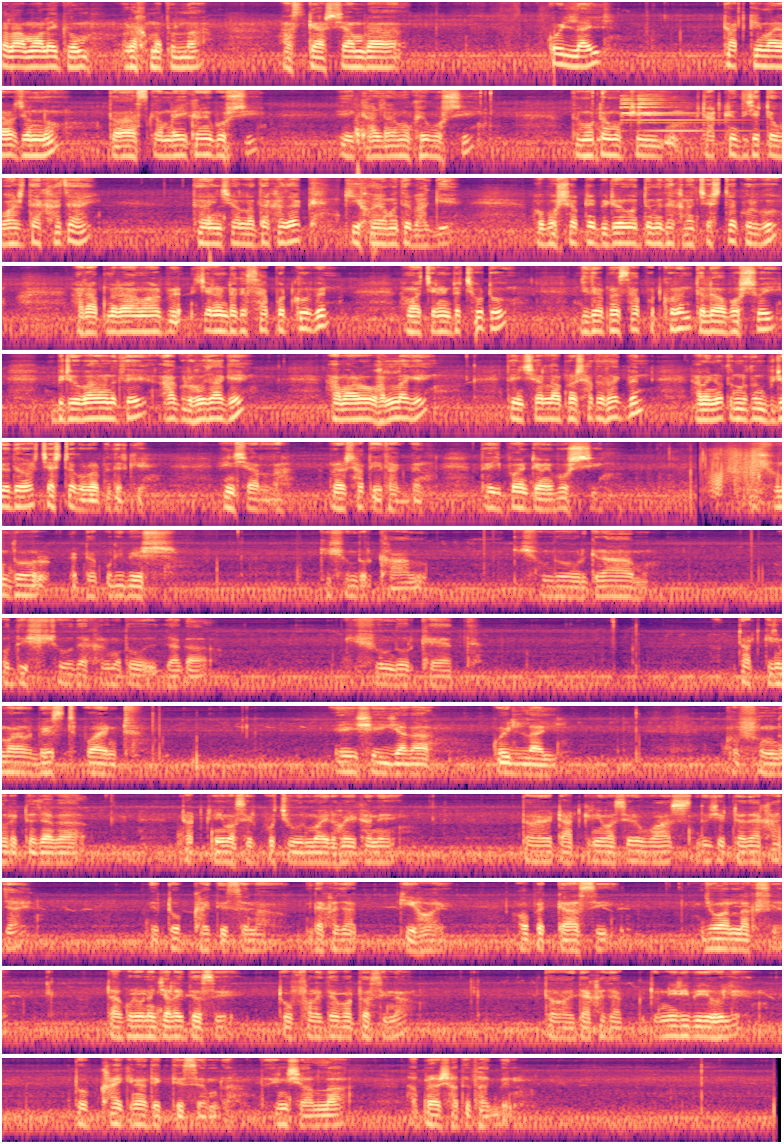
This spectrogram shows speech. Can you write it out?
আসসালামু আলাইকুম রহমতুল্লাহ। আজকে আসছি আমরা কৈলাই টাটকি মারার জন্য। তো আজকে আমরা এখানে বসছি, এই খালটার মুখে বসছি। তো মোটামুটি টাটকির দু চারটে ওয়াশ দেখা যায়। তা ইনশাল্লাহ দেখা যাক কি হয় আমাদের ভাগ্যে। অবশ্যই আপনি ভিডিওর মাধ্যমে দেখানোর চেষ্টা করব। আর আপনারা আমার চ্যানেলটাকে সাপোর্ট করবেন। আমার চ্যানেলটা ছোট। যদি আপনারা সাপোর্ট করেন, তাহলে অবশ্যই ভিডিও বানানোতে আগ্রহ জাগে, আমারও ভালো লাগে। তো ইনশাল্লাহ আপনার সাথে থাকবেন। আমি নতুন নতুন ভিডিও দেওয়ার চেষ্টা করব আপনাদেরকে। ইনশাল্লাহ আপনারা সাথেই থাকবেন। তো এই পয়েন্টে আমি বসছি। কি সুন্দর একটা পরিবেশ। কি সুন্দর খাল। কি সুন্দর গ্রাম। অদৃশ্য দেখার মতো জায়গা। সুন্দর ক্ষেত। টাটকির মারার বেস্ট পয়েন্ট এই সেই জায়গা, কৈল্লাই। খুব সুন্দর একটা জায়গা। টাটকিনি মাছের প্রচুর মায়ের হয় এখানে। তাই টাটকিনি মাছের ওয়াশ দুই চারটা দেখা যায়। টোপ খাইতেছে না, দেখা যাক কি হয়। অপেক্ষা আছি, জোয়ার লাগছে। ঠাকুর অনেক জ্বালাইতেছে টোপ ফালাইতে পারতেছি না। তো দেখা যাক, একটু নিরিবিরি হইলে টোপ খায় কিনা দেখতেছি আমরা। ইনশাআল্লাহ আপনারা সাথে থাকবেন।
